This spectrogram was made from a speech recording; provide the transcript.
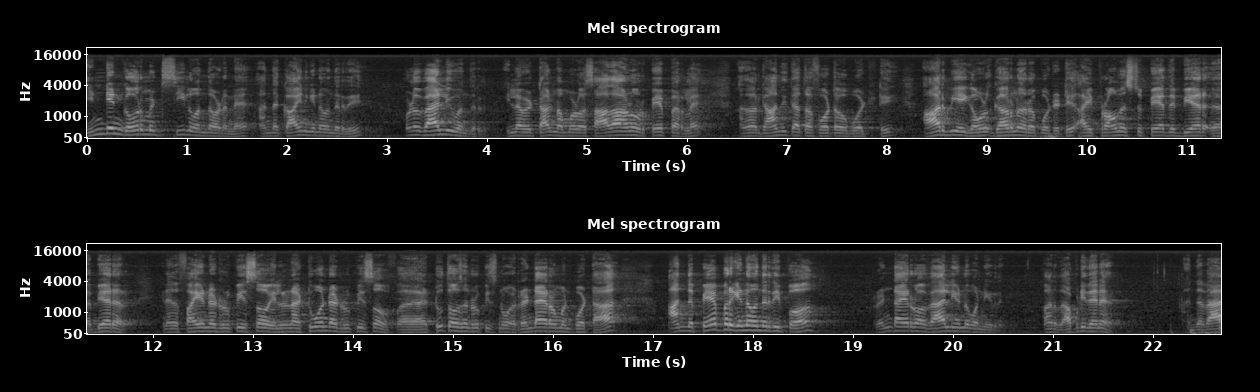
இந்தியன் கவர்மெண்ட் சீல் வந்த உடனே அந்த காயினுக்கு என்ன வந்துடுது அவ்வளோ வேல்யூ வந்துடுது இல்லை விட்டால் நம்மளோட சாதாரண ஒரு பேப்பரில் அந்த ஒரு காந்தி தாத்தா ஃபோட்டோவை போட்டுட்டு ஆர்பிஐ கவர்னரை போட்டுட்டு I promise to pay the bear bearer எனது ஃபைவ் ஹண்ட்ரட் ருபீஸோ இல்லைனா டூ ஹண்ட்ரட் ருபீஸோ டூ தௌசண்ட் ருபீஸ் நோ ரெண்டாயிரம் போட்டால் அந்த பேப்பருக்கு என்ன வந்துடுது இப்போது ரெண்டாயிரம் ரூபா வேல்யூன்னு பண்ணிடுது பாருது அப்படி தானே அந்த வே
